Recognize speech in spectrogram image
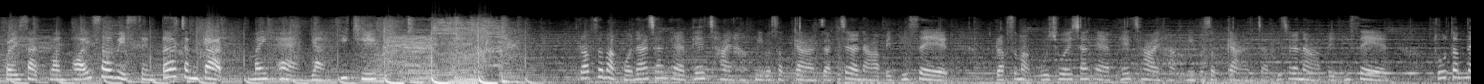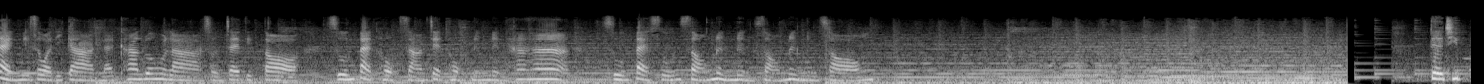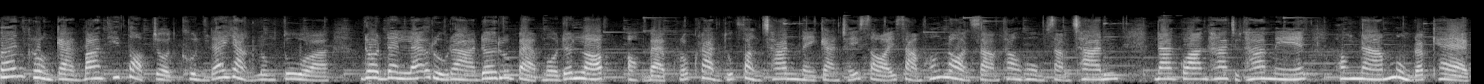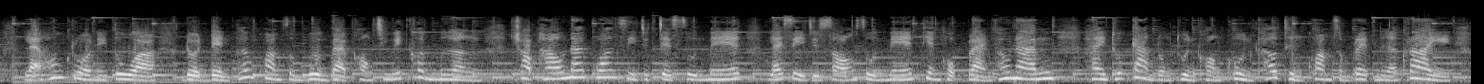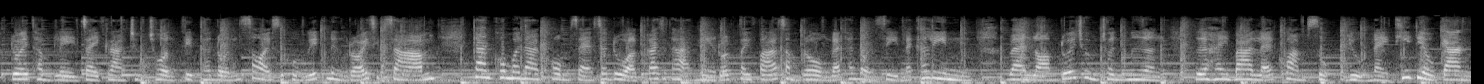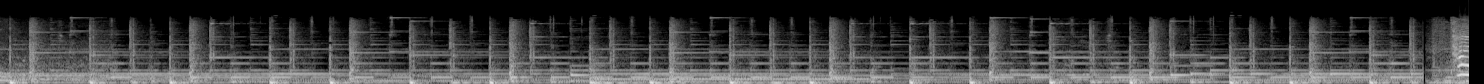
บริษัท One Point Service Center จำกัด ไม่แพงอย่างที่คิด รับสมัครหัวหน้าช่างแอร์เพศชายหากมีประสบการณ์จะพิจารณาเป็นพิเศษ รับสมัครผู้ช่วยช่างแอร์เพศชายหากมีประสบการณ์จะพิจารณาเป็นพิเศษ ทุกตำแหน่งมีสวัสดิการและค่าล่วงเวลาสนใจติดต่อ 0863761155 0802112112 เดทิเปิลโครงการบ้านที่ตอบโจทย์คุณได้อย่างลงตัว โดดเด่นและหรูหราด้วยรูปแบบโมเดิร์นล็อบออกแบบครบครันทุกฟังก์ชันในการใช้สอย 3 ห้องนอน 3 ทาวน์โฮม 3 ชั้น หน้ากว้าง 5.5 เมตร ห้องน้ำมุมรับแขก และห้องครัวในตัว โดดเด่นเพิ่มความสมบูรณ์แบบของชีวิตคนเมืองช็อปเฮาส์หน้ากว้าง 4.70 เมตร และ 4.20 เมตร เพียง 6 แปลงเท่านั้น ให้ทุกการลงทุนของคุณเข้าถึงความสำเร็จเหนือใคร ด้วยทำเลใจกลางชุมชน ติดถนนซอยสุขุมวิท 113 การคมนาคมแสนสะดวกใกล้สถานีรถไฟฟ้าสำโรงและถนนสีนครินแวดล้อมด้วยชุมชนเมือง เพื่อให้บ้านและความสุขอยู่ในที่เดียวกัน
